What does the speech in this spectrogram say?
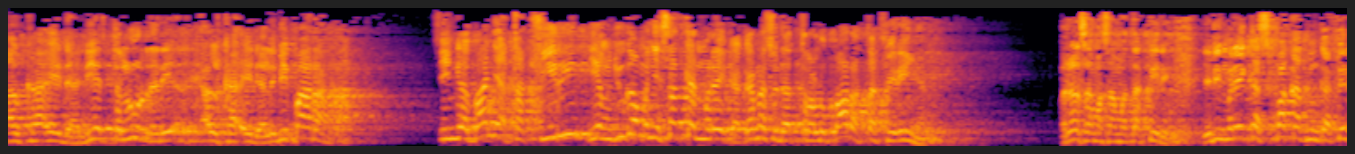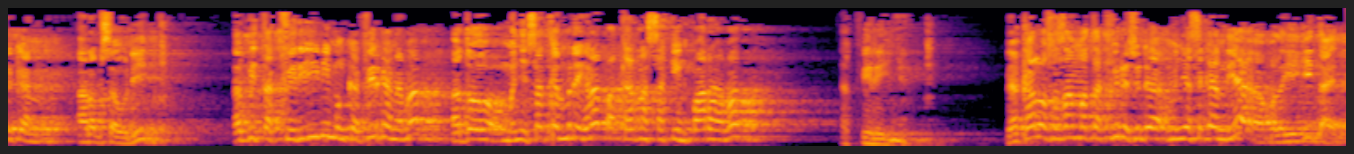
Al-Qaeda. Dia telur dari Al-Qaeda, lebih parah. Sehingga banyak takfiri yang juga menyesatkan mereka karena sudah terlalu parah takfirinya. Padahal sama-sama takfiri. Jadi mereka sepakat mengkafirkan Arab Saudi, tapi takfiri ini mengkafirkan apa? Atau menyesatkan mereka kenapa? Karena saking parah apa? Takfirinya. Dan kalau sesama takfiri sudah menyesatkan dia, apalagi kita ya.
